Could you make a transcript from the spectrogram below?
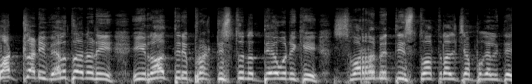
మాట్లాడి వెళతానని ఈ రాత్రి ప్రకటిస్తున్న దేవునికి స్వరమెత్తి స్తోత్రాలు చెప్పగలిగితే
